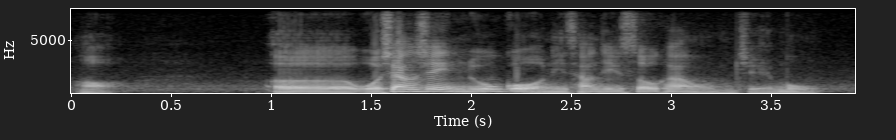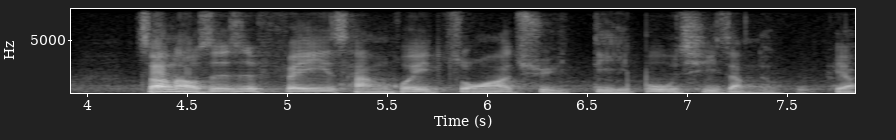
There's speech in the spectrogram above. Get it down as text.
好，呃，我相信如果你长期收看我们节目，张老师是非常会抓取底部起涨的股票，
